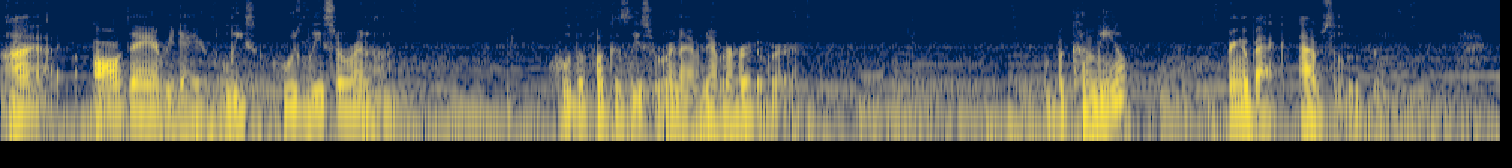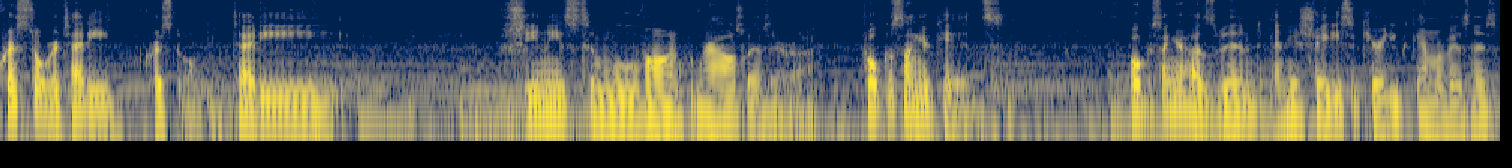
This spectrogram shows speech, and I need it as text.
I all day, every day. Lisa, who's Lisa Rinna? Who the fuck is Lisa Rinna? I've never heard of her. But Camille? Bring her back. Absolutely. Crystal or Teddi? Crystal. Teddi. she needs to move on from her Housewives era. Focus on your kids. Focus on your husband and his shady security camera business.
